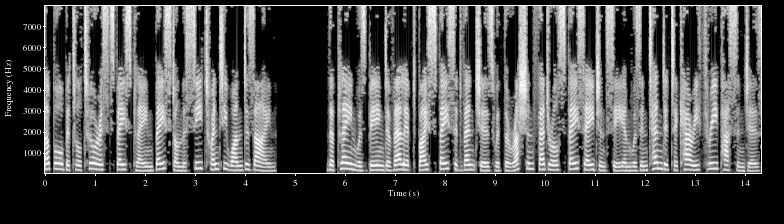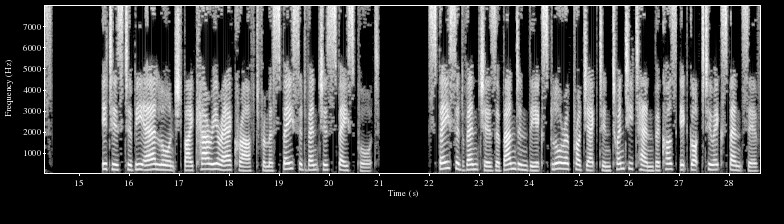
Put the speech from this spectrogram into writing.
suborbital tourist spaceplane based on the C-21 design. The plane was being developed by Space Adventures with the Russian Federal Space Agency and was intended to carry three passengers. It is to be air-launched by carrier aircraft from a Space Adventures spaceport. Space Adventures abandoned the Explorer project in 2010 because it got too expensive.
